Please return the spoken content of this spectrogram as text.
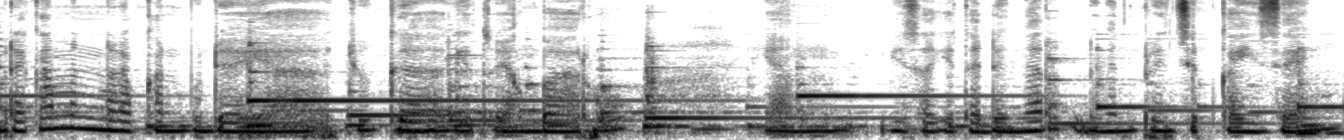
mereka menerapkan budaya juga gitu yang baru yang bisa kita dengar dengan prinsip kaizen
